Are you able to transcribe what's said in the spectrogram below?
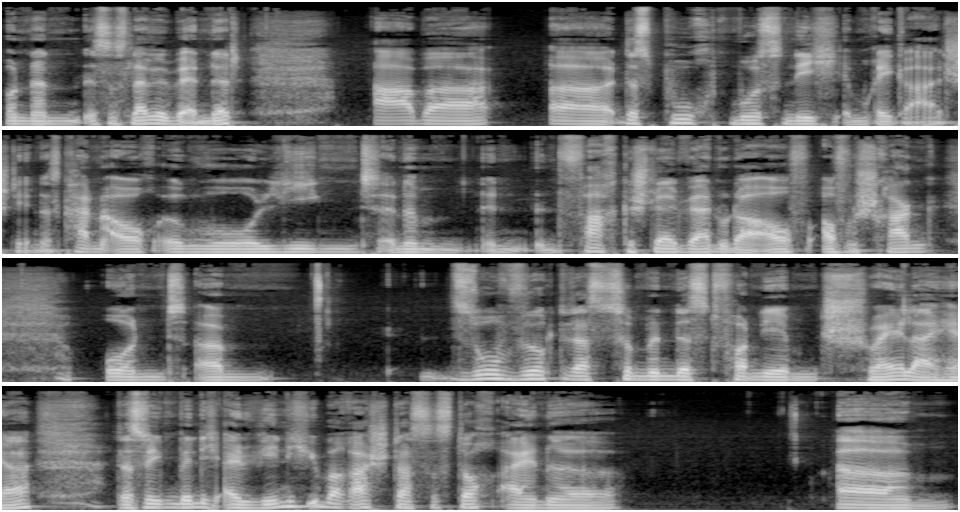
und dann ist das Level beendet. Aber äh, das Buch muss nicht im Regal stehen. Das kann auch irgendwo liegend in einem in, in Fach gestellt werden oder auf, auf dem Schrank. Und ähm, so wirkte das zumindest von dem Trailer her. Deswegen bin ich ein wenig überrascht, dass es doch eine ähm,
